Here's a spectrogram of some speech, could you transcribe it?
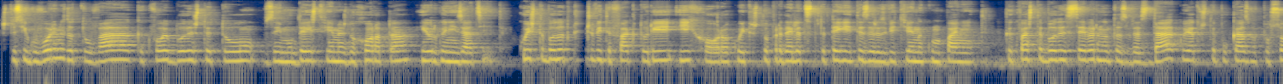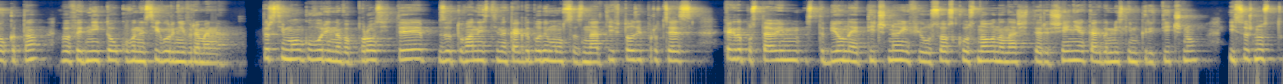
ще си говорим за това какво е бъдещето взаимодействие между хората и организациите. Кои ще бъдат ключовите фактори и хора, които ще определят стратегиите за развитие на компаниите? Каква ще бъде северната звезда, която ще показва посоката в едни толкова несигурни времена? Търсим отговори на въпросите за това наистина как да бъдем осъзнати в този процес, как да поставим стабилна етична и философска основа на нашите решения, как да мислим критично и всъщност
